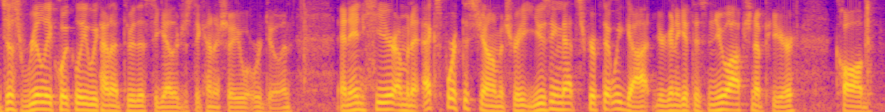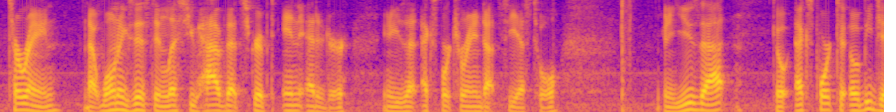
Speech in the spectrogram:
Just really quickly, we kind of threw this together just to kind of show you what we're doing. And in here, I'm going to export this geometry using that script that we got. You're going to get this new option up here called terrain. That won't exist unless you have that script in editor. You're going to use that export terrain.cs tool. You're going to use that, go export to OBJ.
